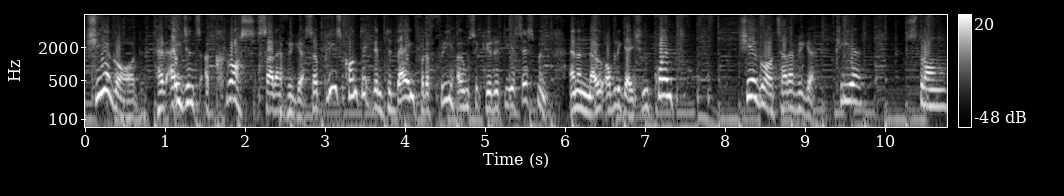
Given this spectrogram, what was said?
SheerGuard have agents across South Africa, so please contact them today for a free home security assessment and a no obligation quote. SheerGuard South Africa, clear, strong,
